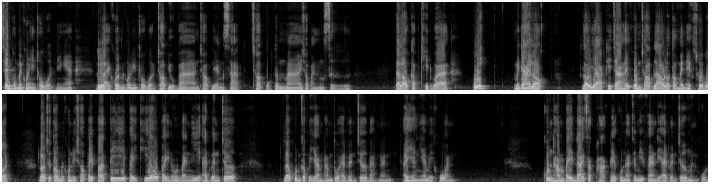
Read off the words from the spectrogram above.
เช่นผมเป็นคน introvert อย่างเงี้ย หรือหลายคนเป็นคน introvert ชอบอยู่บ้าน ชอบเลี้ยงสัตว์ ชอบปลูกต้นไม้ ชอบอ่านหนังสือ แต่เรากลับคิดว่า อุ๊ย ไม่ได้หรอก เราอยากที่จะให้คนชอบเรา เราต้องเป็น extrovert เราจะต้องเป็นคนที่ชอบไปปาร์ตี้ ไปเที่ยว ไปนู่นมานี่ adventure แล้วคุณก็พยายามทำตัว adventure แบบนั้น ไอ้อย่างเงี้ยไม่ควร คุณทำไปได้สักพักเนี่ย คุณอาจจะมีแฟนที่ adventure เหมือนคุณ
